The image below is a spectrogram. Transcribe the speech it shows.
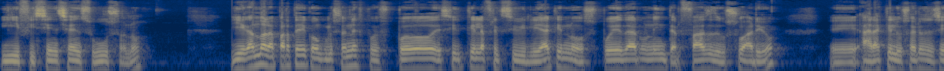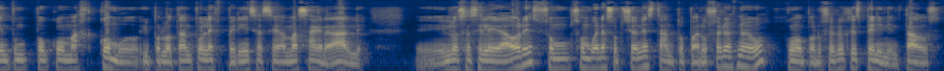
y eficiencia en su uso, ¿no? Llegando a la parte de conclusiones, pues puedo decir que la flexibilidad que nos puede dar una interfaz de usuario eh, hará que el usuario se sienta un poco más cómodo y por lo tanto la experiencia sea más agradable. Eh, los aceleradores son, son buenas opciones tanto para usuarios nuevos como para usuarios experimentados.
